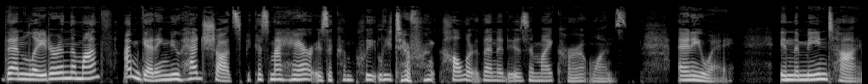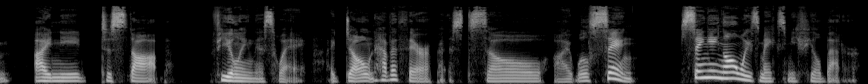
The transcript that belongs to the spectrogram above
Then later in the month, I'm getting new headshots because my hair is a completely different color than it is in my current ones. Anyway, in the meantime, I need to stop feeling this way. I don't have a therapist, so I will sing. Singing always makes me feel better.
